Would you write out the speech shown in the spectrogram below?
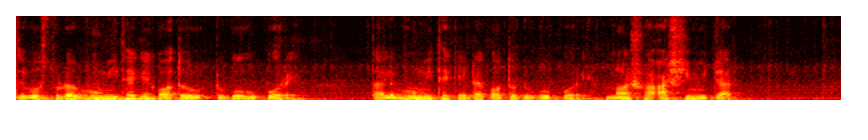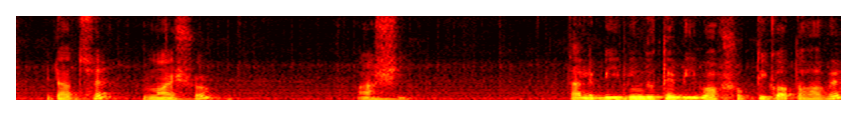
যে বস্তুটা ভূমি থেকে কতটুকু উপরে। তাহলে ভূমি থেকে এটা কতটুকু উপরে? নয়শো আশি মিটার। এটা হচ্ছে নয়শো আশি। তাহলে বি বিন্দুতে বিভব শক্তি কত হবে?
